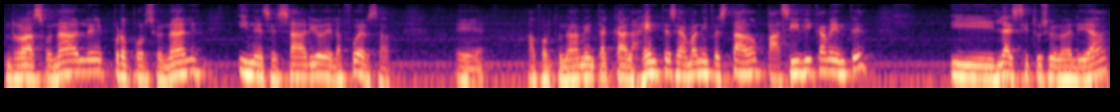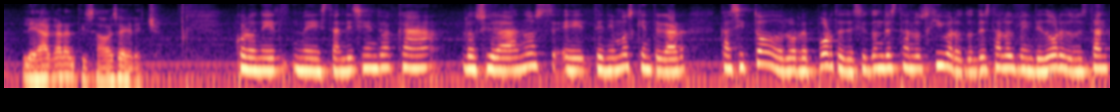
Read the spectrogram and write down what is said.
razonable, proporcional y necesario de la fuerza. Eh, afortunadamente acá la gente se ha manifestado pacíficamente y la institucionalidad le ha garantizado ese derecho. Coronel, me están diciendo acá, los ciudadanos eh, tenemos que entregar casi todos los reportes, decir dónde están los jíbaros, dónde están los vendedores, dónde están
